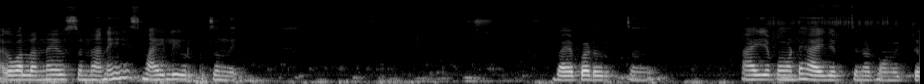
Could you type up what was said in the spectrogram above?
అగ వాళ్ళ అన్నయ్య వస్తున్నాని స్మైలీ ఉరుకుతుంది. భయపడి ఉరుకుతుంది. హాయ్ చెప్పమంటే హాయ్ చెప్తున్నాడు మా మిట్టు.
